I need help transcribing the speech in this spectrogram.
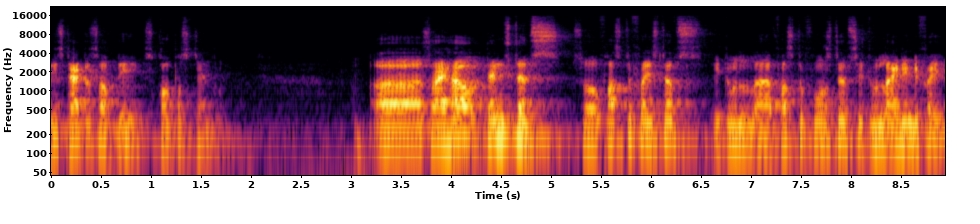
the status of the Scopus journal. Uh, so I have 10 steps. So first five steps, it will uh, first four steps it will identify,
